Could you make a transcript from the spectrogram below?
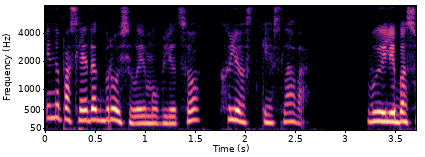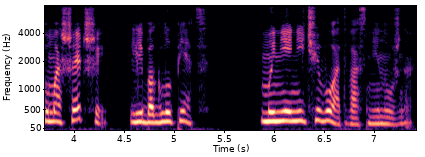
И напоследок бросила ему в лицо хлесткие слова. «Вы либо сумасшедший, либо глупец. Мне ничего от вас не нужно.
